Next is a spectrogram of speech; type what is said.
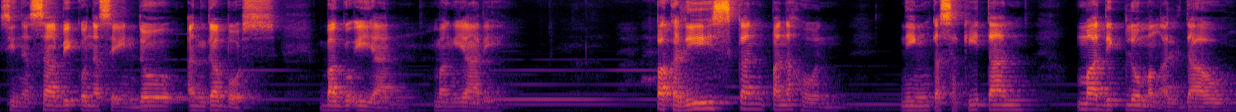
sinasabi ko na sa Indo ang gabos, bago iyan mangyari. Pakalihis kan panahon, ning kasakitan, madiklom ang aldaw,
